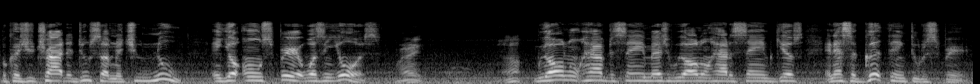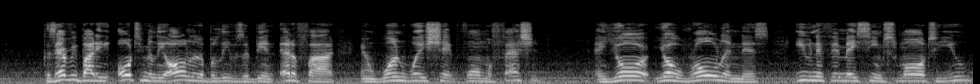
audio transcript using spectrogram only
because you tried to do something that you knew in your own spirit wasn't yours. Right. Yep. We all don't have the same measure. We all don't have the same gifts, and that's a good thing through the Spirit. Because everybody, ultimately, all of the believers are being edified in one way, shape, form, or fashion. And your your role in this, even if it may seem small to you,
